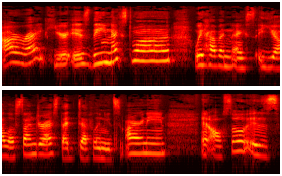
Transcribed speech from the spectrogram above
Alright, here is the next one. We have a nice yellow sundress that definitely needs some ironing. It also is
